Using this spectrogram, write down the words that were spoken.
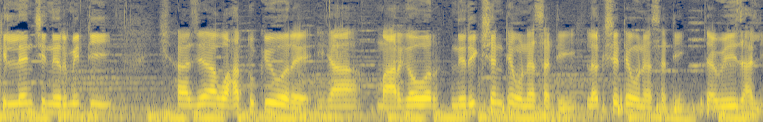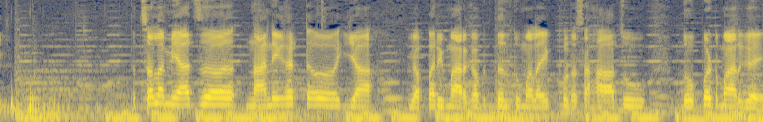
किल्ल्यांची निर्मिती ह्या ज्या वाहतुकीवर आहे ह्या मार्गावर निरीक्षण ठेवण्यासाठी लक्ष ठेवण्यासाठी त्यावेळी झाली. चला मी आज नाणेघाट या व्यापारी मार्गाबद्दल तुम्हाला एक थोडासा हा जो धोपट मार्ग आहे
